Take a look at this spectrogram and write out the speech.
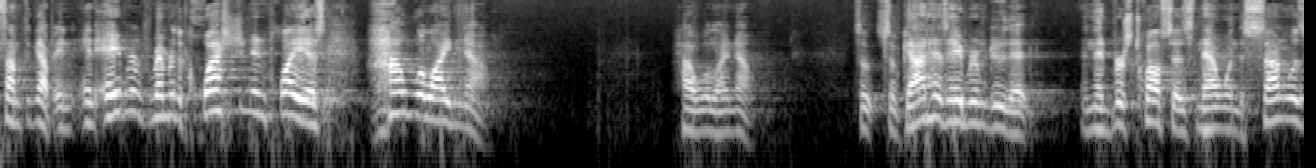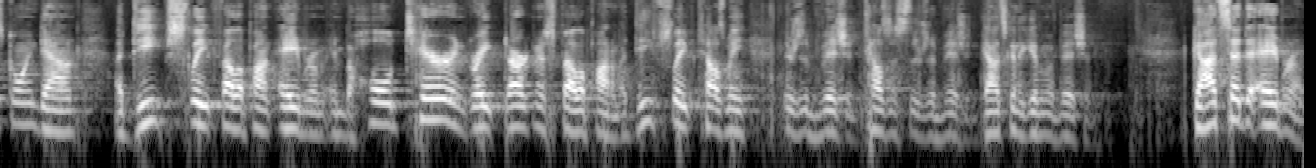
something up. And, and Abram, remember, the question in play is how will I know? How will I know? So, so God has Abram do that. And then verse 12 says, Now when the sun was going down, a deep sleep fell upon Abram, and behold, terror and great darkness fell upon him. A deep sleep tells me there's a vision, tells us there's a vision. God's going to give him a vision. God said to Abram,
